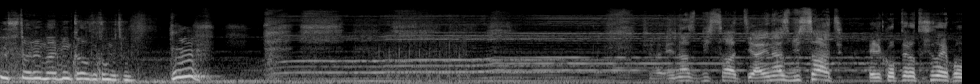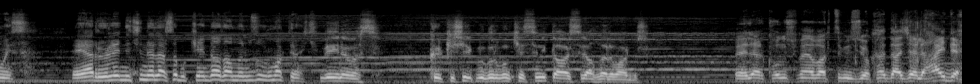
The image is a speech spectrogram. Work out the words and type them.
Üç tane mermim kaldı komutanım. Ya en az bir saat ya en az bir saat. Helikopter atışı da yapamayız. Eğer rölenin içindelerse bu kendi adamlarımızı vurmak demek. Beynemez. 40 kişilik bir grubun kesinlikle ağır silahları vardır. Beyler konuşmaya vaktimiz yok. Hadi acele haydi.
